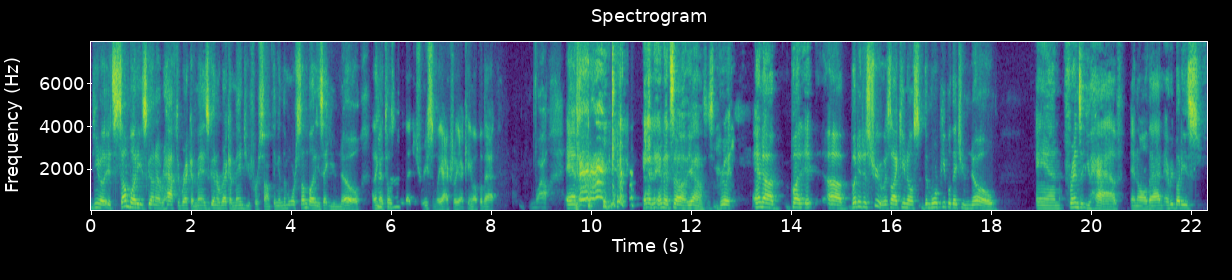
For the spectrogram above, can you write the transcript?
you know it's somebody's going to have to recommend is going to recommend you for something. And the more somebody's that you know i think mm-hmm. i told you that just recently actually i came up with that. Wow. And and and it's uh yeah it's brilliant. And uh but it uh but it is true. It's like you know the more people that you know and friends that you have and all that and everybody's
